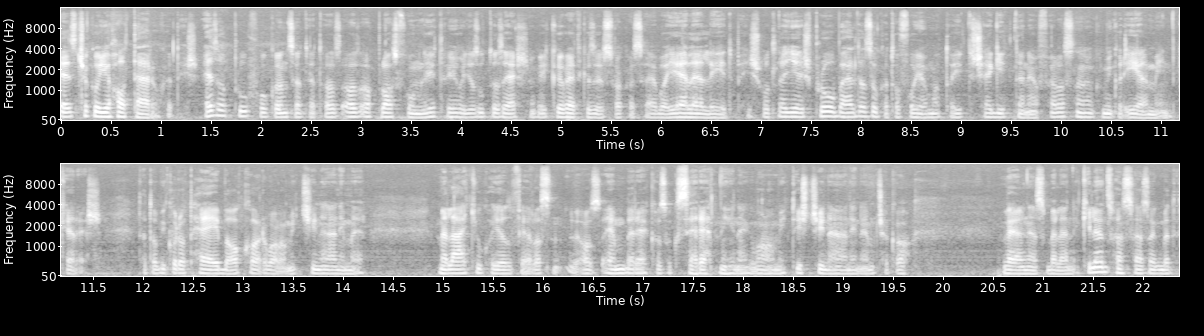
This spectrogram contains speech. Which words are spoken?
ez csak hogy a határokat is. Ez a proof of concept, tehát az, az a platform létre, hogy az utazásnak egy következő szakaszában jelenlétben is ott legyen, és próbáld azokat a folyamatait segíteni a felhasználónak, amikor élményt keres. Tehát amikor ott helybe akar valamit csinálni, mert mert látjuk, hogy az, az emberek azok szeretnének valamit is csinálni, nem csak a wellnessbe lenni 90%-ban, de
